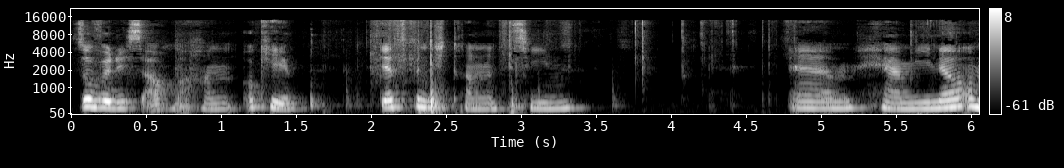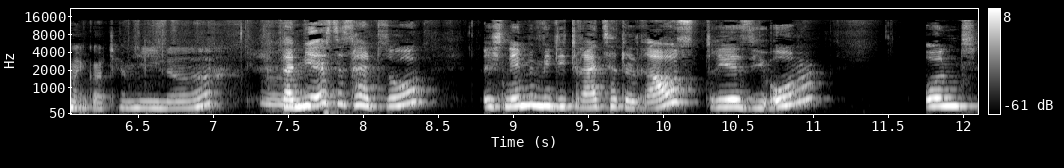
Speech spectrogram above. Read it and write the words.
so würde ich es auch machen. Okay, jetzt bin ich dran mit ziehen. Ähm, Hermine. Oh mein Gott, Hermine. Bei mir ist es halt so, ich nehme mir die drei Zettel raus, drehe sie um und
